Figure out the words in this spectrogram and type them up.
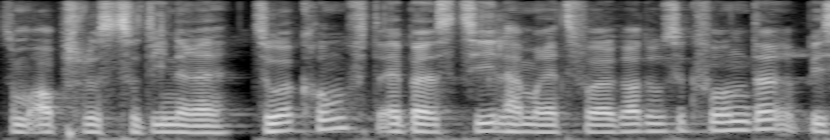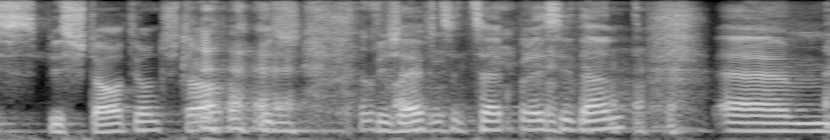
zum Abschluss zu deiner Zukunft. Eben, das Ziel haben wir jetzt vorher gerade herausgefunden, bis, bis Stadionstart, bis, bis FCZ-Präsident. ähm,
